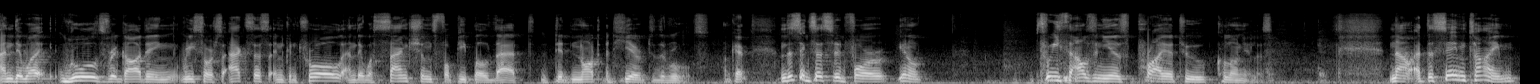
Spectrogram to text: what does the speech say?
And there were rules regarding resource access and control, and there were sanctions for people that did not adhere to the rules. Okay? And this existed for, you know, 3,000 years prior to colonialism. Now, at the same time,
